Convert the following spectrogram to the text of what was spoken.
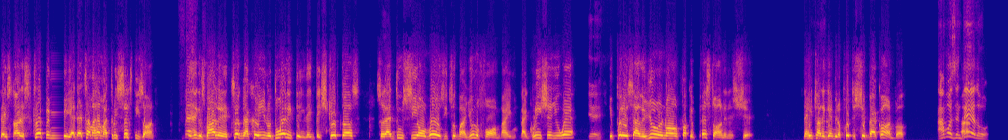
they started stripping me. At that time, I had my 360s on. Fact. The niggas violated, took me. I couldn't, you know, do anything. They they stripped us. So that dude, CO Rose, he took my uniform, my like green shit you wear. Yeah. He put it inside the urinal and fucking pissed on it and shit. Then he tried to get me to put the shit back on, bro. I wasn't uh, there though.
